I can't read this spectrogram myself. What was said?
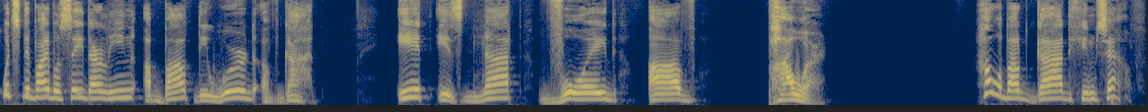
What's the Bible say, Darlene, about the Word of God? It is not void of power. How about God Himself?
